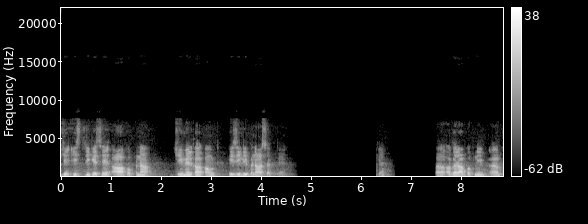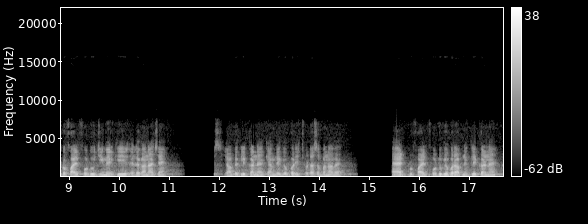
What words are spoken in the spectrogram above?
ये इस तरीके से आप अपना जीमेल का अकाउंट इजीली बना सकते हैं। ठीक है? अगर आप अपनी प्रोफ़ाइल फ़ोटो जीमेल की लगाना चाहें, इस यहाँ पे क्लिक करना है कैमरे के ऊपर एक छोटा सा बना हुआ है। ऐड प्रोफ़ाइल फ़ोटो के ऊपर आपने क्लिक करना है।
